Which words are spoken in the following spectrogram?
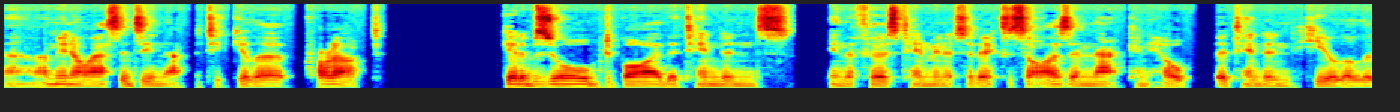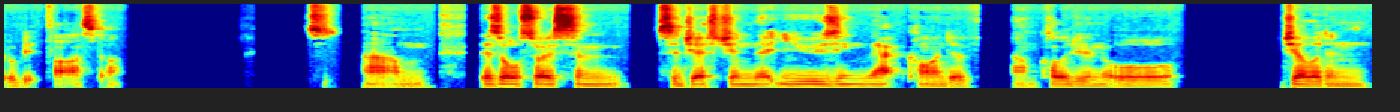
uh, amino acids in that particular product get absorbed by the tendons in the first 10 minutes of exercise, and that can help the tendon heal a little bit faster. Um, there's also some suggestion that using that kind of um, collagen or gelatin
